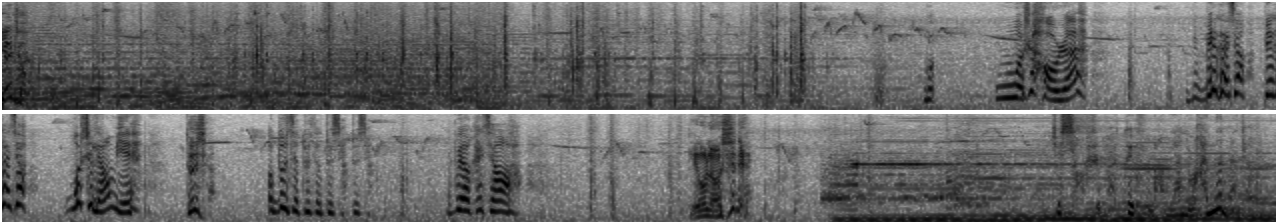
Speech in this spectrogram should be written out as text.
接住！我我是好人，别别开枪，别开枪，我是良民。蹲下！哦，蹲下，蹲下，蹲下，蹲下，不要开枪啊！给我老实点！这小日本对付老娘，你们还嫩嫩的。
